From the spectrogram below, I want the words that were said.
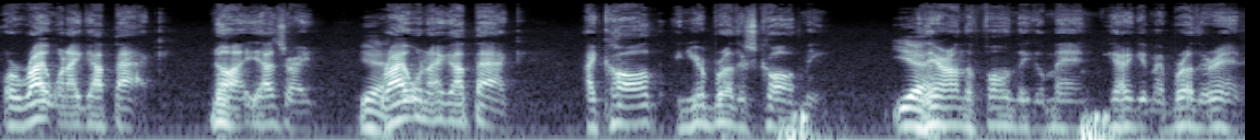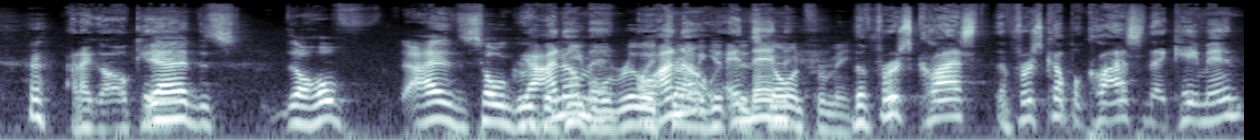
or right when I got back. No, that's right. Yeah. Right when I got back, I called, and your brothers called me. Yeah. They're on the phone. They go, man, you gotta get my brother in. and I go, okay. Yeah, I had this the whole. I had this whole group Yeah, I of know, people man. really Oh, I trying know. to get and this then going for me. The first class, the first couple classes that came in,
